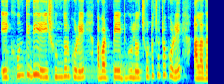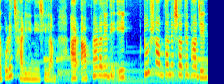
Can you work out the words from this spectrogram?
এই খুন্তি দিয়ে এই সুন্দর করে আবার পেটগুলো ছোট ছোট করে আলাদা করে ছাড়িয়ে নিয়েছিলাম। আর আপনারা যদি একটু সাবধানের সাথে ভাজেন,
